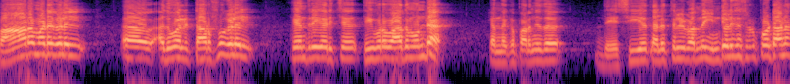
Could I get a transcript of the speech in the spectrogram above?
പാറമടകളിൽ അതുപോലെ ടർഫുകളിൽ കേന്ദ്രീകരിച്ച് തീവ്രവാദമുണ്ട് എന്നൊക്കെ പറഞ്ഞത് ദേശീയ തലത്തിൽ വന്ന ഇന്റലിജൻസ് റിപ്പോർട്ടാണ്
